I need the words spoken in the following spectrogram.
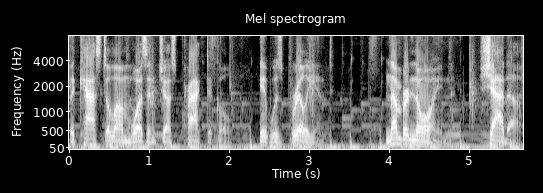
The Castellum wasn't just practical, it was brilliant. Number 9. Shaduf.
